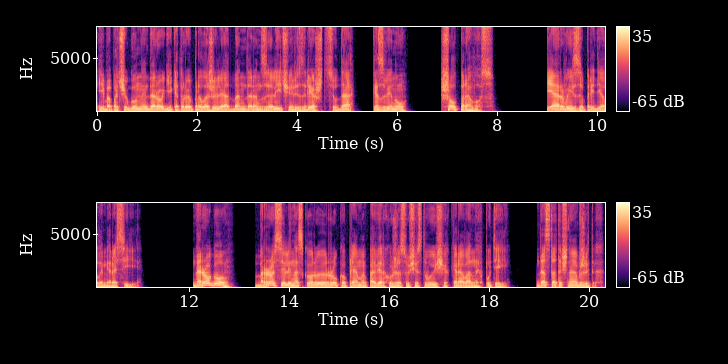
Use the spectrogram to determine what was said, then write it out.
ибо по чугунной дороге, которую проложили от Бендерензели через Решт сюда, к Звену, шел паровоз. Первый за пределами России. Дорогу бросили на скорую руку прямо поверх уже существующих караванных путей, достаточно обжитых.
